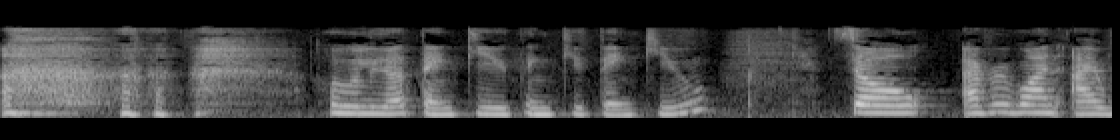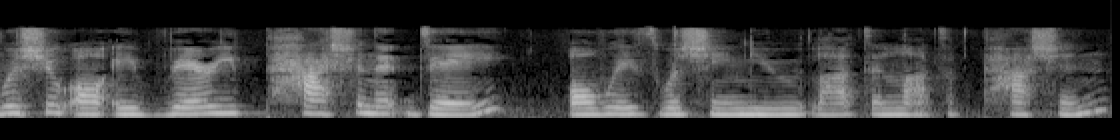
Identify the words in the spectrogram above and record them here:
Julio, thank you, thank you, thank you. So, everyone, I wish you all a very passionate day. Always wishing you lots and lots of passion.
